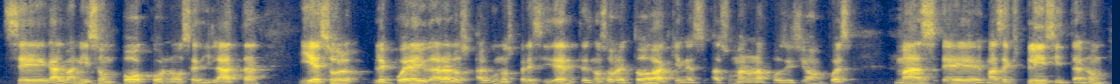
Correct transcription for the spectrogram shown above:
se galvaniza un poco, ¿no? Se dilata y eso le puede ayudar a los algunos presidentes, ¿no? Sobre todo a quienes asuman una posición, pues, más, eh, más explícita, ¿no?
